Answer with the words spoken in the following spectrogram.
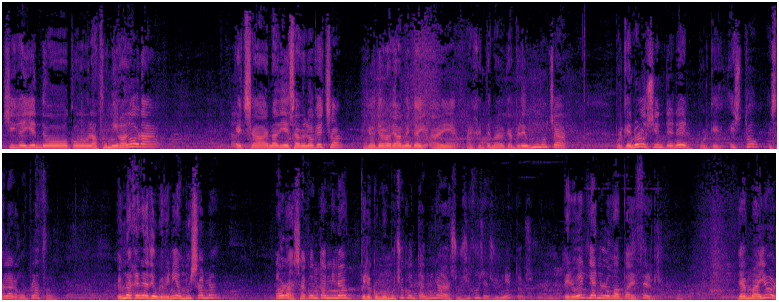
sigue yendo con la fumigadora, echa, nadie sabe lo que echa. Yo desgraciadamente hay, hay, hay gente mayor que ha perdido mucha, porque no lo siente en él, porque esto es a largo plazo. Es una generación que venía muy sana, ahora se ha contaminado, pero como mucho contamina a sus hijos y a sus nietos. Pero él ya no lo va a padecer, ya es mayor,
